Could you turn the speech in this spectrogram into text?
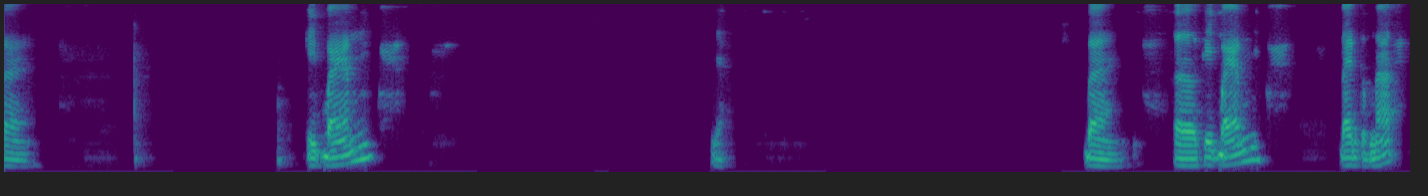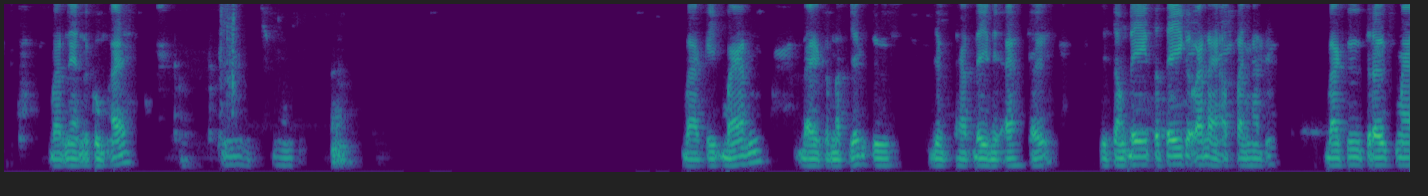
បាទគេបានយ៉ាបាទអឺគេបានដែនកំណត់បាទអ្នកនៅគុំ S ខ្ញុំ បាទគេបានដែលកំណត់យើងគឺយើងថា D នៃ S ទៅវាចង់ D ទៅទេក៏បានដែរអត់បញ្ហាទេបាទគឺត្រូវស្មើ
